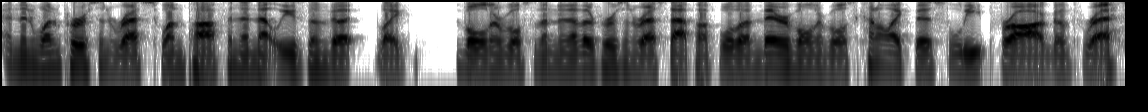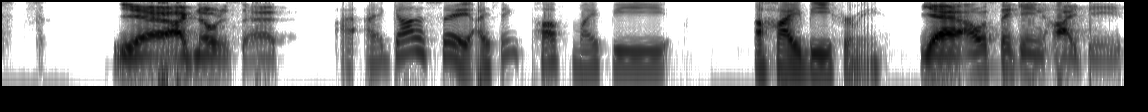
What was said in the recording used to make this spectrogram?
and then one person rests one Puff, and then that leaves them like vulnerable. So then another person rests that Puff. Well, then they're vulnerable. It's kind of like this leapfrog of rests. Yeah, I've noticed that. I, I gotta say, I think Puff might be a high B for me. Yeah, I was thinking high B.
